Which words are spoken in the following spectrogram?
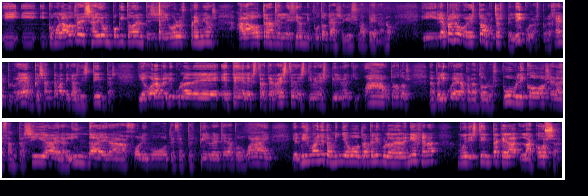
Y, como la otra salió un poquito antes y se llevó los premios, a la otra no le hicieron ni puto caso, y es una pena, ¿no? Y le ha pasado con esto a muchas películas, por ejemplo, ¿eh? aunque sean temáticas distintas. Llegó la película de ET, el extraterrestre, de Steven Spielberg, y wow, todos, la película era para todos los públicos, era de fantasía, era linda, era Hollywood, efecto Spielberg, era todo guay. Y el mismo año también llevó otra película de alienígena muy distinta, que era La Cosa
